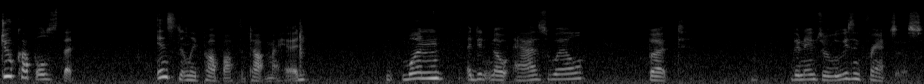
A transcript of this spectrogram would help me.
two couples that instantly pop off the top of my head. One I didn't know as well, but their names are Louise and Francis.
